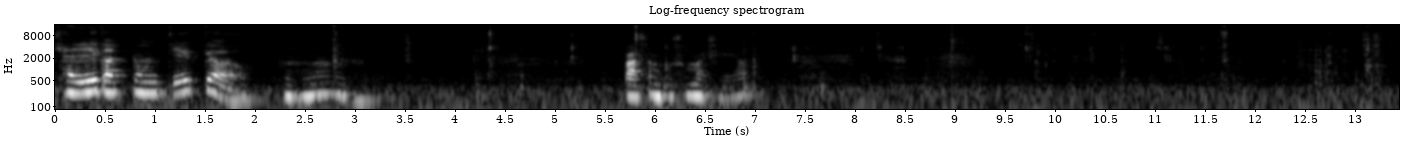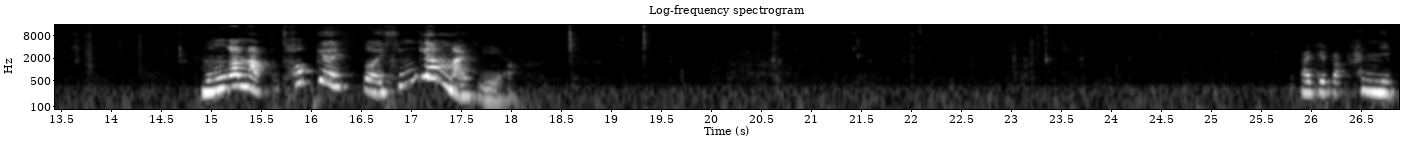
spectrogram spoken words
젤리가 좀 질겨요. 음. 맛은 무슨 맛이에요? 뭔가 막 섞여 있어 신기한 맛이에요. 마지막 한 입.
